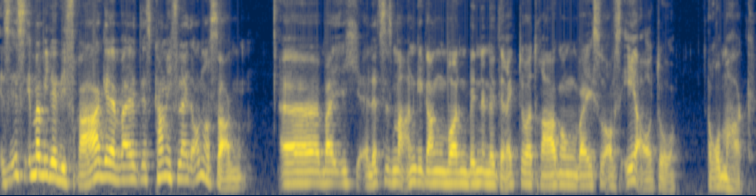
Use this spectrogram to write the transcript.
es ist immer wieder die Frage, weil das kann ich vielleicht auch noch sagen, weil ich letztes Mal angegangen worden bin in der Direktübertragung, weil ich so aufs E-Auto rumhack.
